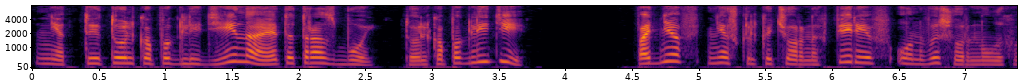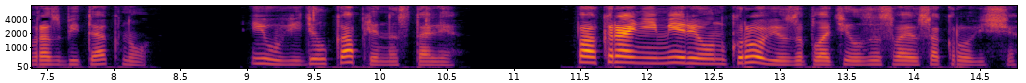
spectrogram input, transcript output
Нет, ты только погляди на этот разбой, только погляди. Подняв несколько черных перьев, он вышвырнул их в разбитое окно и увидел капли на столе. По крайней мере, он кровью заплатил за свое сокровище.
